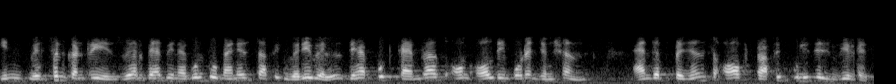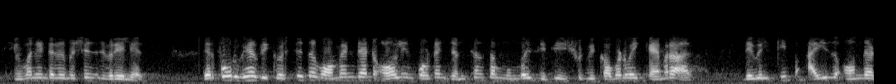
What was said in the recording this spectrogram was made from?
in Western countries where they have been able to manage traffic very well, they have put cameras on all the important junctions and the presence of traffic police is very less. Human intervention is very less. Therefore, we have requested the government that all important junctions of Mumbai city should be covered by cameras. They will keep eyes on the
